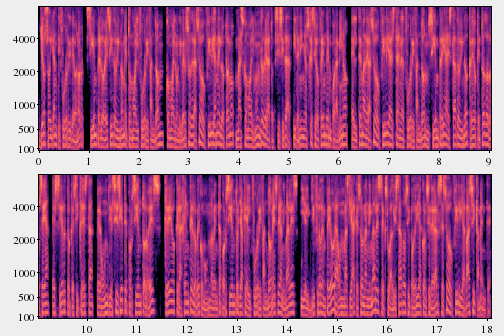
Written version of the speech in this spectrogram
Yo soy antifurry de honor, siempre lo he sido y no me tomo el furry fandom, como el universo de la zoofilia me lo tomo, más como el mundo de la toxicidad y de niños que se ofenden por amino, el tema de la zoofilia está en el furry fandom, siempre ha estado y no creo que todo lo sea, es cierto que sí que está, pero un 17% lo es, creo que la gente lo ve como un 90% ya que el furry fandom es de animales, y el GIF lo empeora aún más ya que son animales sexualizados y podría considerarse zoofilia básicamente.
